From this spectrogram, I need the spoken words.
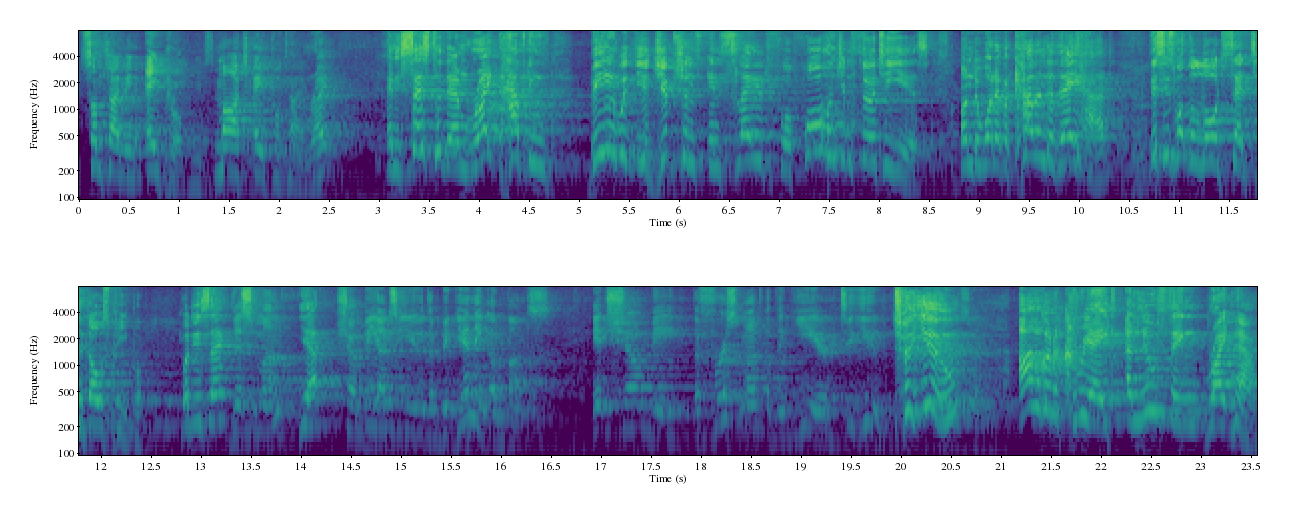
sometime in April, March, April time, right? And he says to them, right, having been with the Egyptians enslaved for 430 years under whatever calendar they had, this is what the Lord said to those people. What do you say? This month Yeah. shall be unto you the beginning of months. It shall be the first month of the year to you. To you, I'm going to create a new thing right now.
